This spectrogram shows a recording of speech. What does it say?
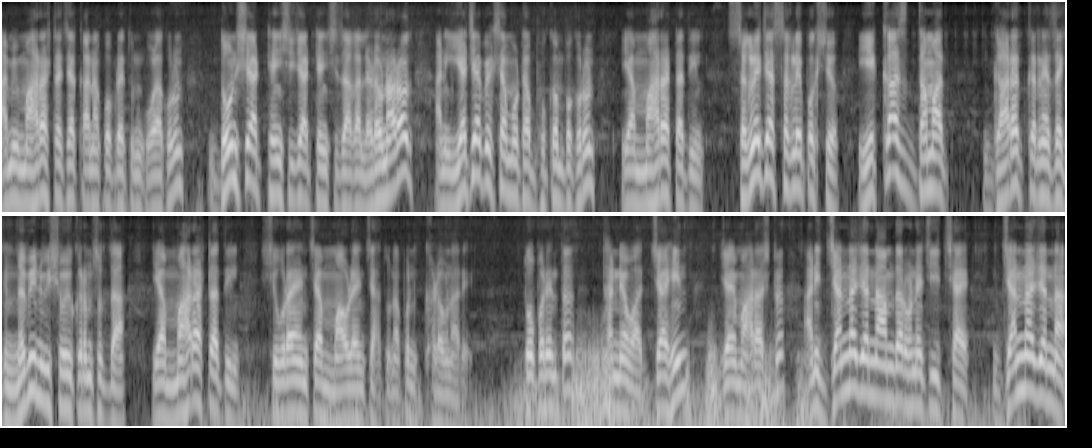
आम्ही महाराष्ट्राच्या कानाकोपऱ्यातून गोळा करून दोनशे अठ्ठ्याऐंशीच्या अठ्ठ्याऐंशी जागा लढवणार आहोत आणि याच्यापेक्षा मोठा भूकंप करून या महाराष्ट्रातील सगळेच्या सगळे पक्ष एकाच दमात गारद करण्याचा एक नवीन विश्वविक्रमसुद्धा या महाराष्ट्रातील शिवरायांच्या मावळ्यांच्या हातून आपण घडवणार आहे. तोपर्यंत धन्यवाद. जय हिंद जय महाराष्ट्र. आणि ज्यांना ज्यांना आमदार होण्याची इच्छा आहे ज्यांना ज्यांना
